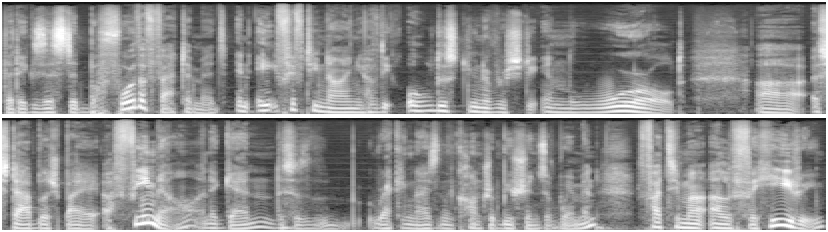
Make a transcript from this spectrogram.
that existed before the Fatimids. In 859, you have the oldest university in the world uh, established by a female, and again, this is recognizing the contributions of women, Fatima al Fihri.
